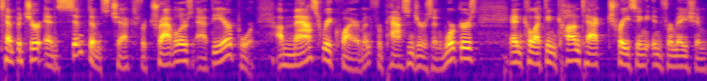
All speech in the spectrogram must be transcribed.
temperature and symptoms checks for travelers at the airport, a mask requirement for passengers and workers, and collecting contact tracing information.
